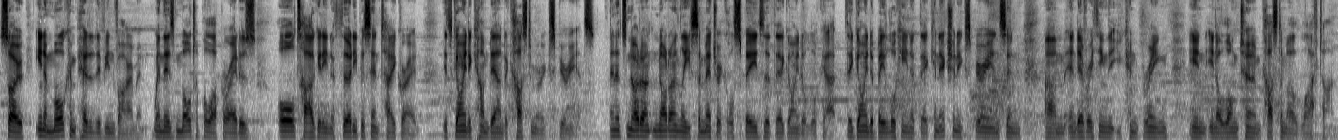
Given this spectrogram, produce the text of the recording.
So, in a more competitive environment, when there's multiple operators all targeting a 30% take rate, it's going to come down to customer experience. And it's not, not only symmetrical speeds that they're going to look at, they're going to be looking at their connection experience and, um, and everything that you can bring in, in a long term customer lifetime.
